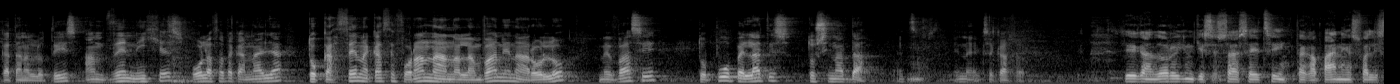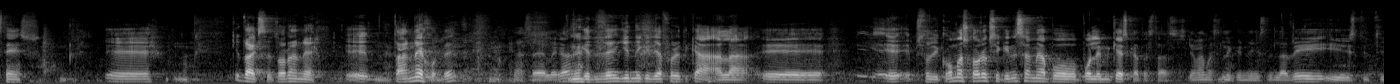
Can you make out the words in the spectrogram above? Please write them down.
καταναλωτής αν δεν είχες όλα αυτά τα κανάλια, το καθένα κάθε φορά να αναλαμβάνει ένα ρόλο με βάση το που ο πελάτης το συναντά. Έτσι. Είναι ξεκάθαρο. Κύριε Κανδόρο, είναι και σε εσάς έτσι, τα αγαπάνε οι ασφαλιστές; Ε, κοιτάξτε, τώρα ναι. Ε, τα ανέχονται, θα έλεγα, Ναι. γιατί δεν γίνεται και διαφορετικά. Αλλά ε, ε, στο δικό μας χώρο ξεκινήσαμε από πολεμικές καταστάσεις, για να είμαστε ειλικρινείς. Δηλαδή, η- στη- τη-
